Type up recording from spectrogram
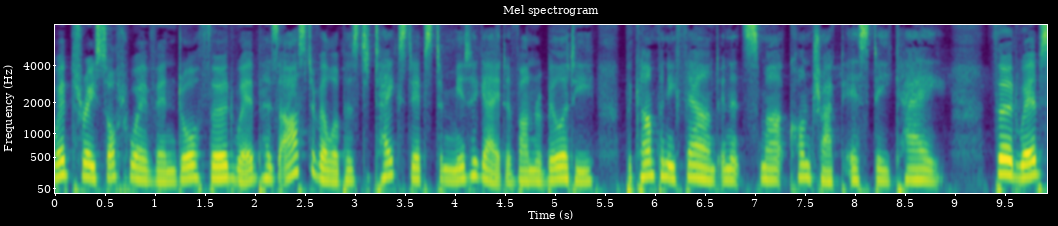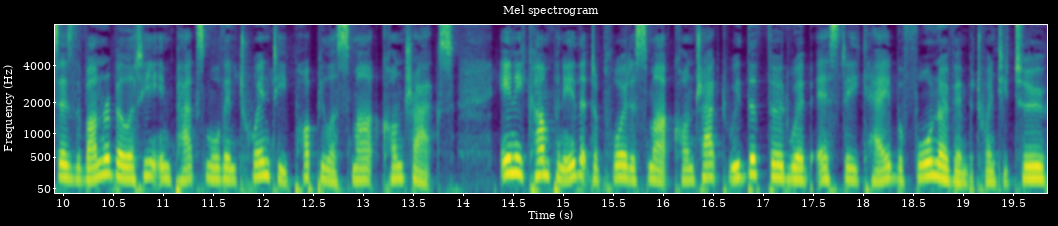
Web3 software vendor ThirdWeb has asked developers to take steps to mitigate a vulnerability the company found in its smart contract SDK. ThirdWeb says the vulnerability impacts more than 20 popular smart contracts. Any company that deployed a smart contract with the ThirdWeb SDK before November 22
